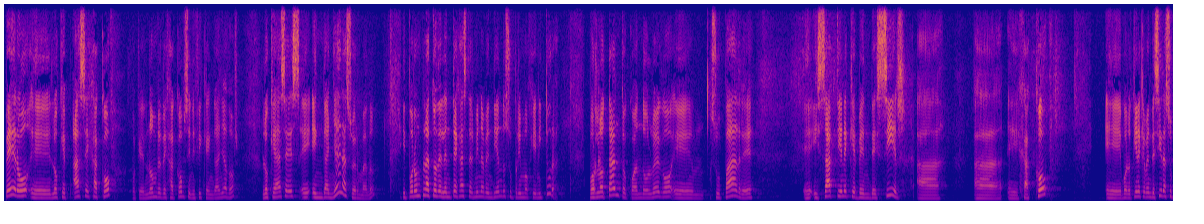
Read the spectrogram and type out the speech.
pero eh, lo que hace Jacob, porque el nombre de Jacob significa engañador, lo que hace es eh, engañar a su hermano y por un plato de lentejas termina vendiendo su primogenitura. Por lo tanto, cuando luego eh, su padre, eh, Isaac, tiene que bendecir a, Jacob, bueno, tiene que bendecir a su,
